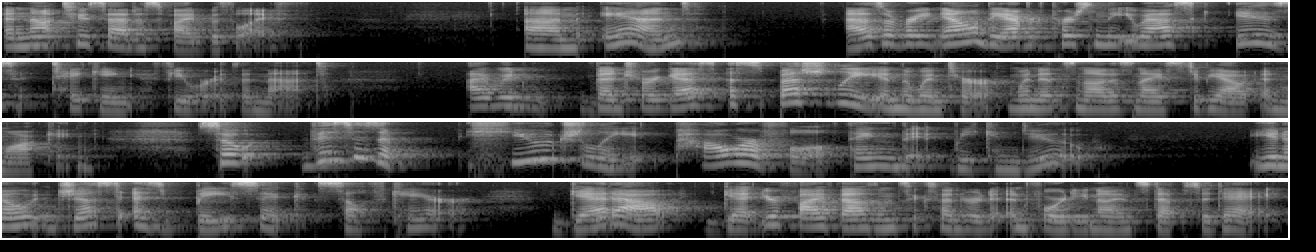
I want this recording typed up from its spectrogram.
and not too satisfied with life. Um, and as of right now, the average person that you ask is taking fewer than that. I would venture a guess, especially in the winter when it's not as nice to be out and walking. So, this is a hugely powerful thing that we can do you know, just as basic self care. Get out, get your 5,649 steps a day,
